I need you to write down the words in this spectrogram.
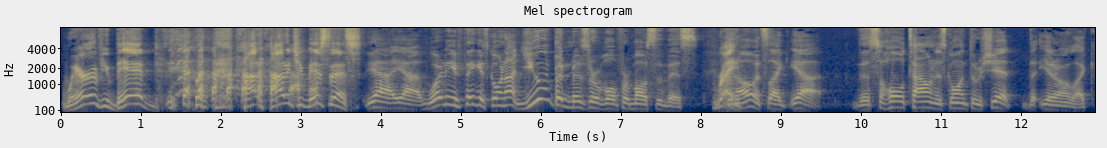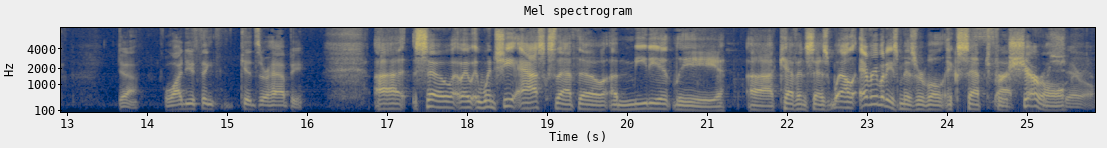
where have you been? how, how, did you miss this? Yeah, yeah. What do you think is going on? You've been miserable for most of this. Right. You know, it's like, yeah, this whole town is going through shit. That, you know, like, yeah. Why do you think kids are happy? Uh, so when she asks that, though, immediately uh, Kevin says, "Well, everybody's miserable except, for Cheryl, for Cheryl,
